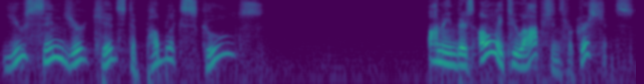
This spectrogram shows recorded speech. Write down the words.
You send your kids to public schools? I mean, there's only two options for Christians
